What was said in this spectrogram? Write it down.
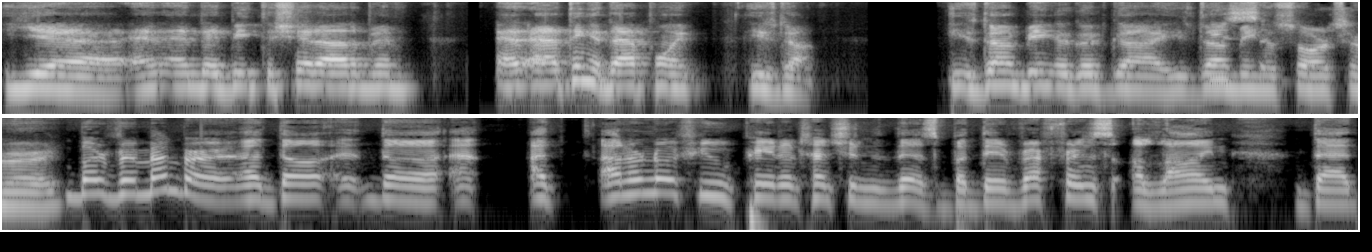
yeah, and, and they beat the shit out of him. And, and I think at that point he's done. He's done being a good guy. He's done He's- being a sorcerer. But remember, uh, the the uh, I, I don't know if you paid attention to this, but they reference a line that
